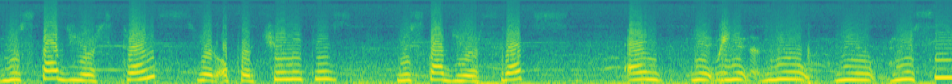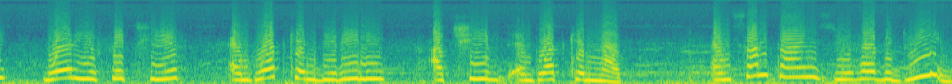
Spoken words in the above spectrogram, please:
you study your strengths your opportunities you study your threats and you you, you you you see where you fit here and what can be really achieved and what cannot. And sometimes you have a dream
